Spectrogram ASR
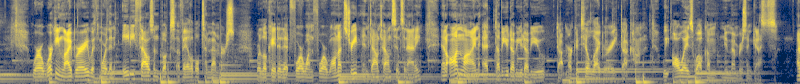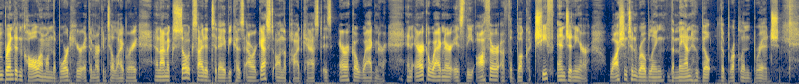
We're a working library with more than 80,000 books available to members. We're located at 414 Walnut Street in downtown Cincinnati and online at www.mercantilelibrary.com. We always welcome new members and guests. I'm Brendon Cull. I'm on the board here at the Mercantile Library, and I'm so excited today because our guest on the podcast is Erica Wagner. And Erica Wagner is the author of the book Chief Engineer Washington Roebling, the man who built the Brooklyn Bridge.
